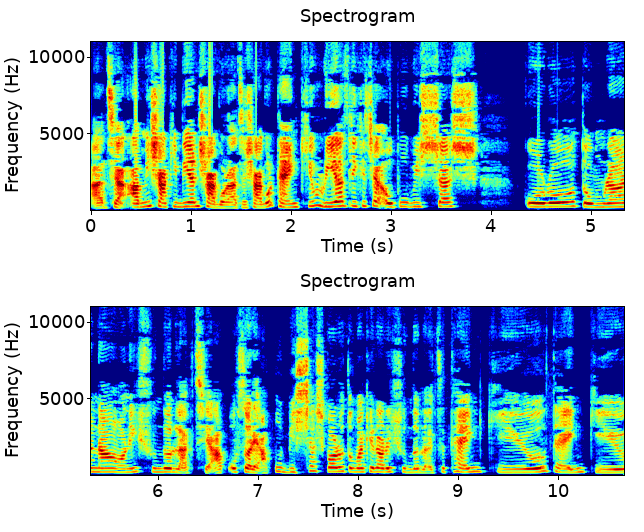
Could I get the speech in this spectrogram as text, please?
আচ্ছা আমি সাকিবিয়ান সাগর। আচ্ছা সাগর থ্যাংক ইউ রিয়াজ লিখেছে অপু বিশ্বাস করো, তোমরা না অনেক সুন্দর লাগছে। সরি আপু, বিশ্বাস করো, তোমাকে না অনেক সুন্দর লাগছে। Thank you thank you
